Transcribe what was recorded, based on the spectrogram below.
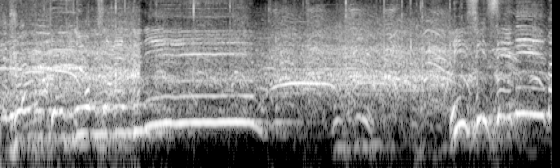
De Nîmes Ici c'est Nîmes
